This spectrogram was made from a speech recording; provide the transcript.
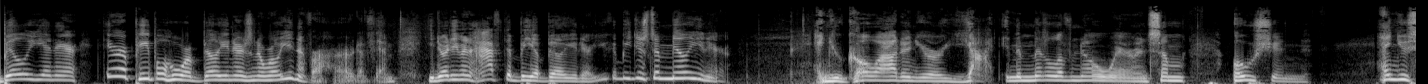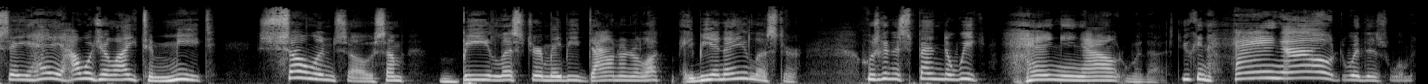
billionaire. There are people who are billionaires in the world. You never heard of them. You don't even have to be a billionaire. You could be just a millionaire and you go out in your yacht in the middle of nowhere in some ocean and you say, Hey, how would you like to meet so and so, some B lister, maybe down on her luck, maybe an A lister, who's going to spend a week hanging out with us? You can hang out with this woman.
